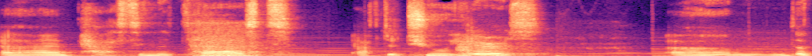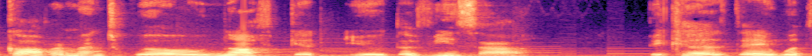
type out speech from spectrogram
uh, passing the test after two years, um, the government will not get you the visa because they would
